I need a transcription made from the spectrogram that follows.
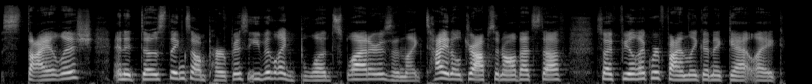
stylish and it does things on purpose even like blood splatters and like title drops and all that stuff so i feel like we're finally gonna get like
